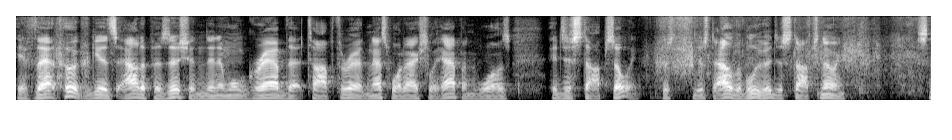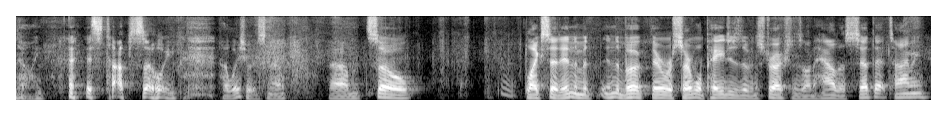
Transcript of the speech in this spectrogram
If that hook gets out of position, then it won't grab that top thread. And that's what actually happened was it just stopped sewing. Just, just out of the blue, it just stopped snowing. Snowing. it stopped sewing. I wish it would snow. Um, so like I said, in the, in the book, there were several pages of instructions on how to set that timing.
